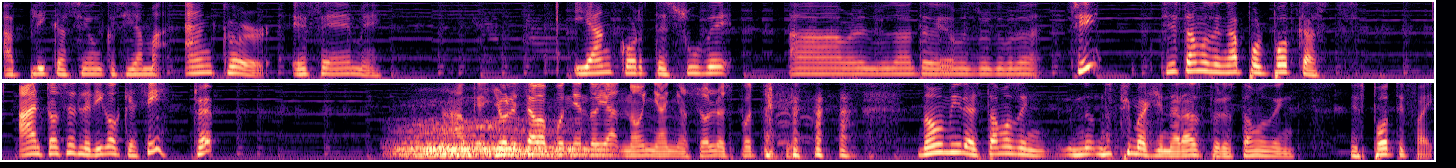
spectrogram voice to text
aplicación que se llama Anchor FM. Y Anchor te sube a... Sí, sí estamos en Apple Podcasts. Ah, entonces le digo que sí. Sí. Ah, ok, yo le estaba poniendo ya, no, ñaño, solo Spotify. No, mira, estamos en... No, no te imaginarás, pero estamos en Spotify,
